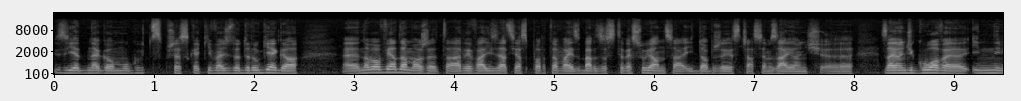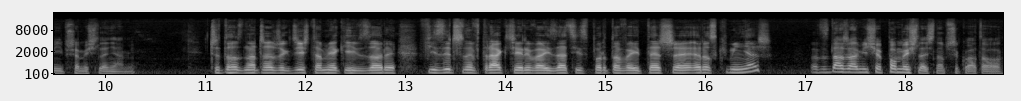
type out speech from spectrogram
z jednego móc przeskakiwać do drugiego. E, No bo wiadomo, że ta rywalizacja sportowa jest bardzo stresująca i dobrze jest czasem zająć, e, zająć głowę innymi przemyśleniami. Czy to oznacza, że gdzieś tam jakieś wzory fizyczne w trakcie rywalizacji sportowej też e, rozkminiasz? Zdarza mi się pomyśleć na przykład o,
